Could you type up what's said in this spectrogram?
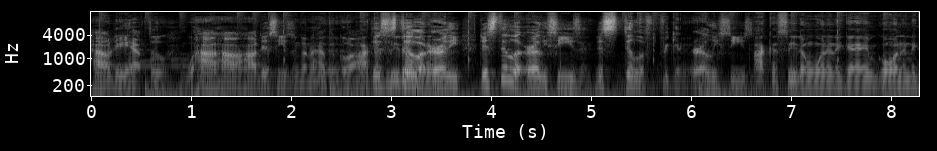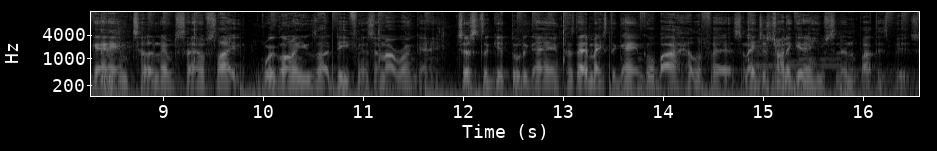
how they have to how how how this season gonna have to go out. This is still an early. This is still an early season. This is still a freaking early season. I can see them winning the game, going in the game, telling themselves like, we're gonna use our defense and our run game just to get through the game, because that makes the game go by hella fast. And they just trying to get in Houston and about this bitch.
